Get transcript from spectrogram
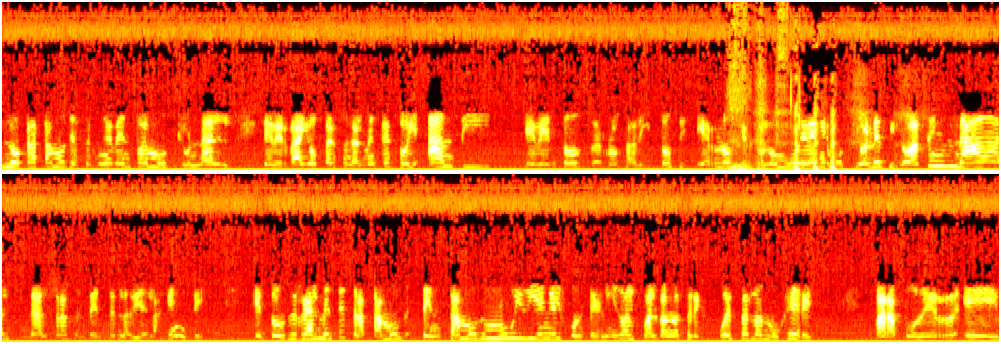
no tratamos de hacer un evento emocional, de verdad yo personalmente soy anti eventos rosaditos y tiernos que solo mueven emociones y no hacen nada al final trascendente en la vida de la gente. Entonces realmente tratamos, pensamos muy bien el contenido al cual van a ser expuestas las mujeres para poder eh,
